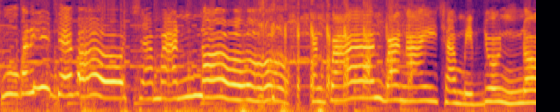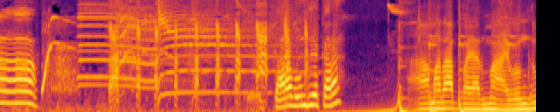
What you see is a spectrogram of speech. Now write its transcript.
সুপারি দেব সামান্য। পান বানাই স্বামীর জন্য। কারা বন্ধু এ কারা? আমার আব্বাই আর মায় বন্ধু।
